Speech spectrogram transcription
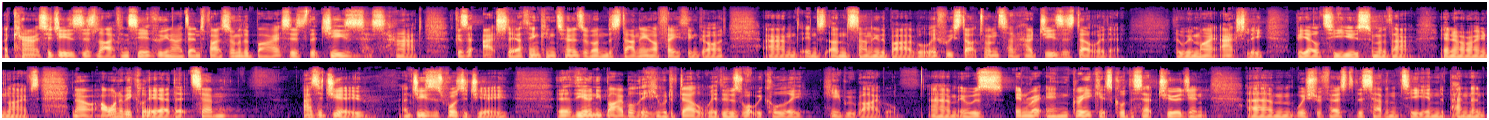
accounts of Jesus' life and see if we can identify some of the biases that Jesus has had. Because actually, I think, in terms of understanding our faith in God and in understanding the Bible, if we start to understand how Jesus dealt with it, that we might actually be able to use some of that in our own lives. Now, I want to be clear that um, as a Jew, and Jesus was a Jew, uh, the only Bible that he would have dealt with was what we call the Hebrew Bible. Um, it was in, in, Greek, it's called the Septuagint, um, which refers to the 70 independent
